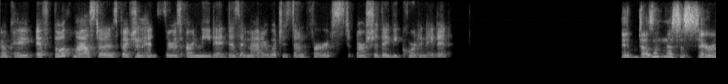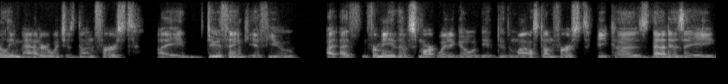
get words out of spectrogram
Okay, if both milestone inspection answers are needed, does it matter which is done first or should they be coordinated? It doesn't necessarily matter which is done first. I do think if you, I, I for me, the smart way to go would be to do the milestone first because that is a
